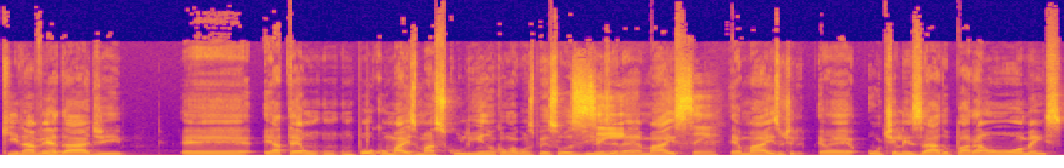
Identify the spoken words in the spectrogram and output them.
Que na verdade é, é até um, um- pouco mais masculino, como algumas pessoas dizem, Sim. né? É mais, Sim. é mais é, utilizado para homens,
